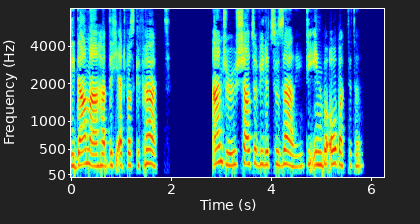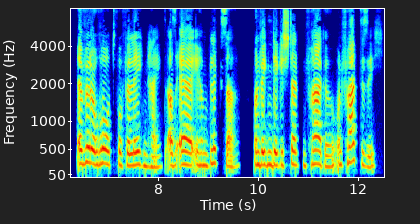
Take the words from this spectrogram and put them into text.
Die Dame hat dich etwas gefragt. Andrew schaute wieder zu Sally, die ihn beobachtete. Er wurde rot vor Verlegenheit, als er ihren Blick sah, und wegen der gestellten Frage, und fragte sich,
